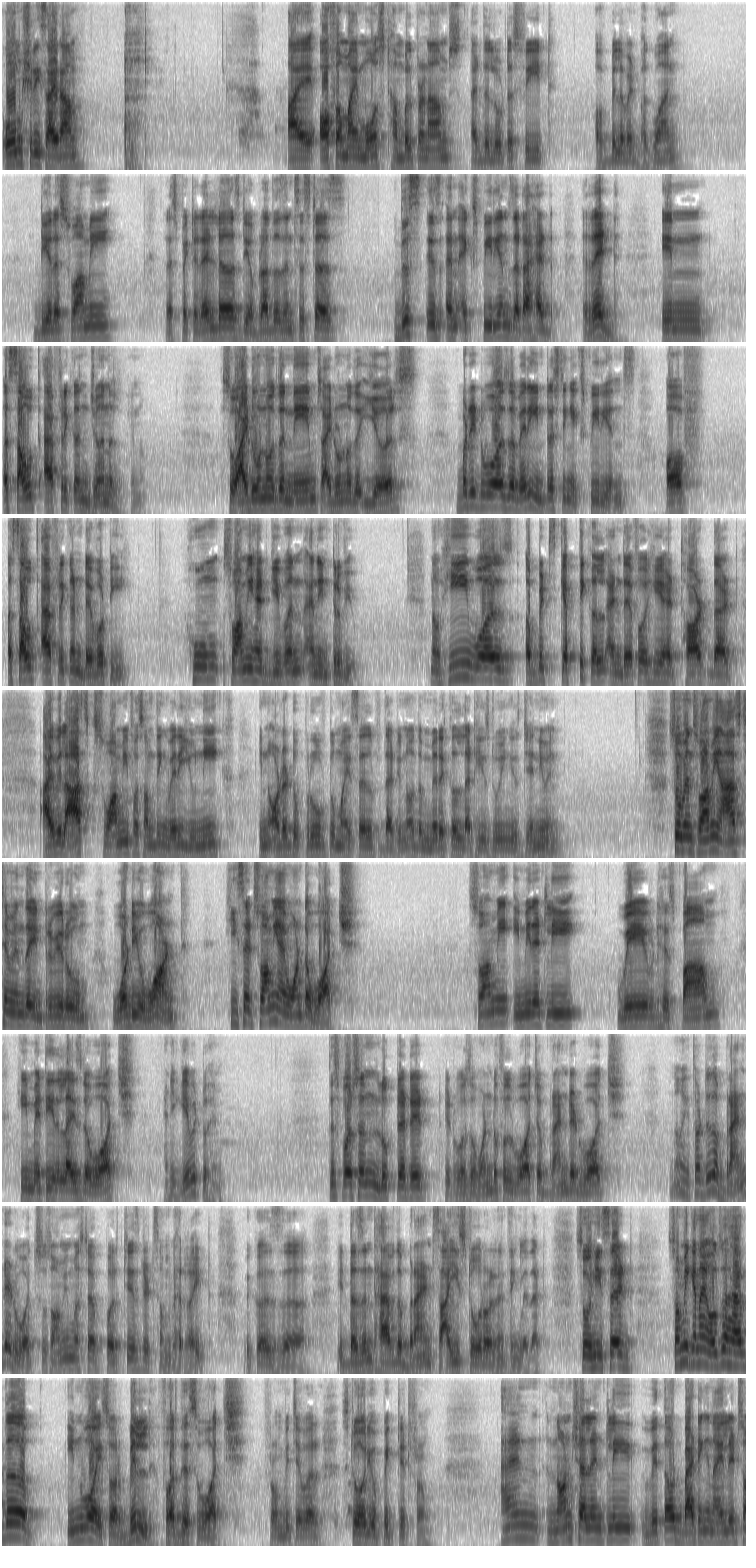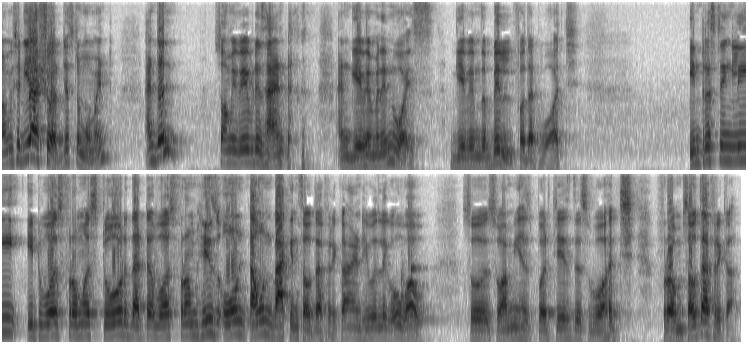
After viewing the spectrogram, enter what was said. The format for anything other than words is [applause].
Om Shri Sai Ram. I offer my most humble pranams at the lotus feet of beloved Bhagwan. Dear Swami, respected elders, dear brothers and sisters, this is an experience that I had read in a South African journal, you know. So I don't know the names, I don't know the years, but it was a very interesting experience of a South African devotee whom Swami had given an interview. Now he was a bit skeptical and therefore he had thought that I will ask Swami for something very unique in order to prove to myself that you know the miracle that he is doing is genuine. So when Swami asked him in the interview room, What do you want? he said, Swami, I want a watch. Swami immediately waved his palm, he materialized a watch and he gave it to him. This person looked at it, it was a wonderful watch, a branded watch. No, he thought this is a branded watch, so Swami must have purchased it somewhere, [laughs] right? Because uh, it doesn't have the brand Sai store or anything like that. So he said, Swami, can I also have the invoice or bill [laughs] for this watch from whichever store you picked it from? And nonchalantly, without batting an eyelid, Swami said, Yeah, sure, just a moment. And then Swami waved his hand [laughs] and gave him an invoice gave him the bill for that watch. Interestingly, it was from a store that was from his own town back in South Africa, and he was like, Oh wow! So Swami has purchased this watch [laughs] from South Africa.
